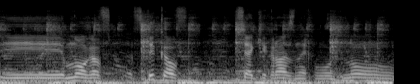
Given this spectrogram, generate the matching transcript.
и много втыков всяких разных. Вот. Ну,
